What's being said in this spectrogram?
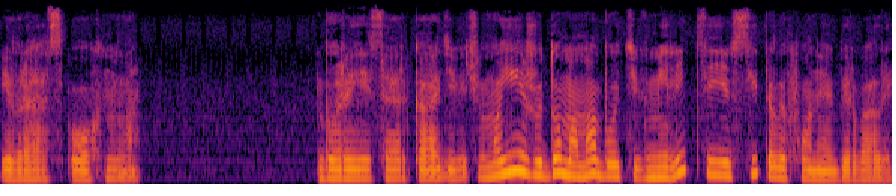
і враз охнула. Борисе Аркадійович, в моїй ж удома, мабуть, в міліції всі телефони обірвали.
